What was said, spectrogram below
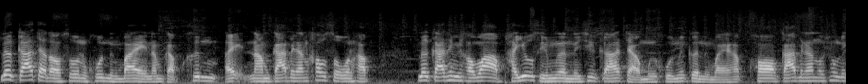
เลือกการ์ดจากต่อโซนของคุณหนึ่งใบนำกลับขึ้นเอ้ยนำการ์ดไปนั้นเข้าโซนครับ เลือกการ์ดที่มีคำว่าพายุสีน้ำเงินในชื่อการ์ดจากมือคุณไม่เกินหนึ่งใบครับ คอการ์ดไปนั้นลงช่องเล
